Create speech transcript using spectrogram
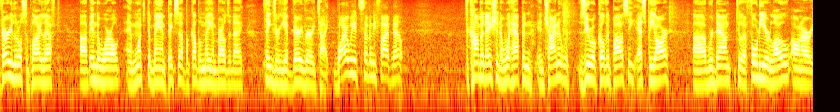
very little supply left uh, in the world, and once demand picks up a couple million barrels a day, things are going to get very, very tight. Why are we at 75 now? It's a combination of what happened in China with zero COVID policy, SPR. Uh, we're down to a 40 year low on our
